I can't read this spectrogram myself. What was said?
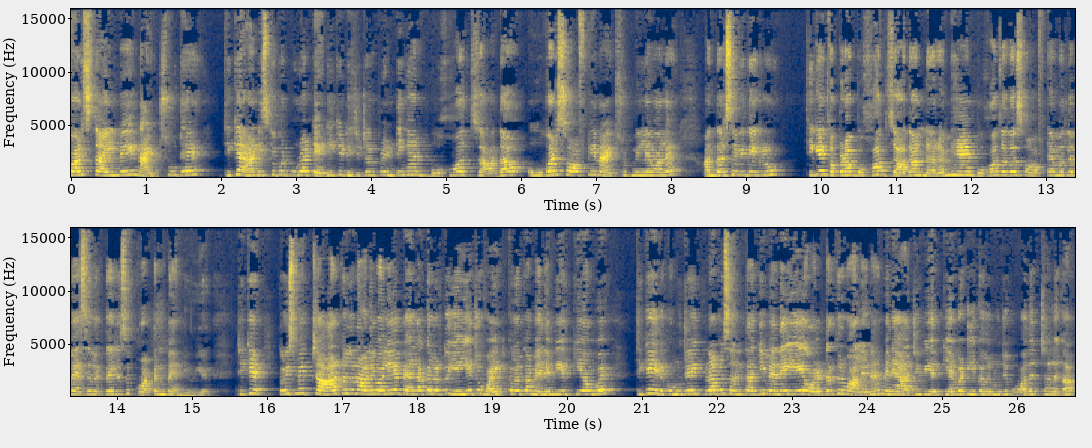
फ़र्स्ट स्टाइल में नाइट सूट है, ठीक है? एंड इसके ऊपर पूरा टेडी की डिजिटल प्रिंटिंग है एंड बहुत ज़्यादा ओवर सॉफ्ट ये नाइट सूट मिलने वाला है। अंदर से भी देख लो ठीक है, कपड़ा बहुत ज़्यादा नरम है, बहुत ज़्यादा सॉफ्ट है मतलब ऐसे लगता है जैसे कॉटन पहनी हुई है। ठीक है तो इसमें चार कलर आने वाले हैं। पहला कलर तो यही है जो व्हाइट कलर का मैंने वियर किया हुआ है। ठीक है, ये देखो, मुझे इतना पसंद था कि मैंने ये ऑल्टर करवा लेना है। मैंने आज ही वियर किया बट ये कलर मुझे बहुत अच्छा लगा।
